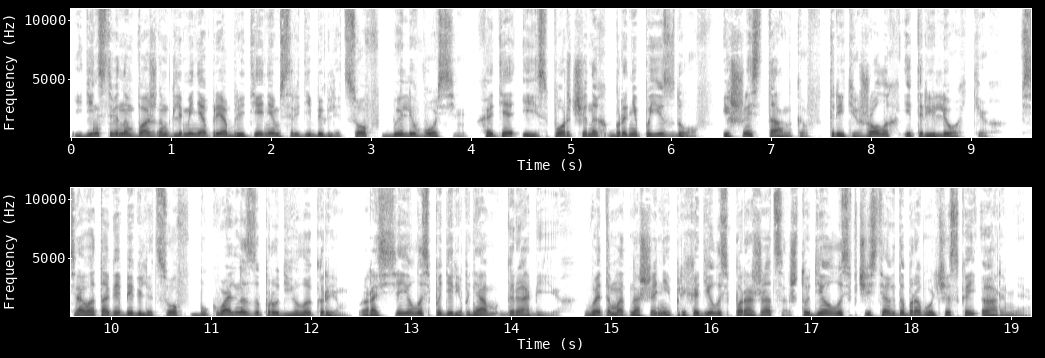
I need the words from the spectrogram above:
Единственным важным для меня приобретением среди беглецов были восемь, хотя и испорченных бронепоездов, и шесть танков, три тяжелых и три легких. Вся ватага беглецов буквально запрудила Крым, рассеялась по деревням, грабя их. В этом отношении приходилось поражаться, что делалось в частях добровольческой армии.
